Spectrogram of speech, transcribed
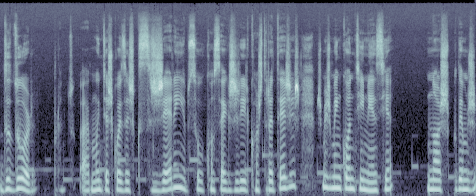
de dor, pronto, há muitas coisas que se gerem, a pessoa consegue gerir com estratégias, mas mesmo em continência, nós podemos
